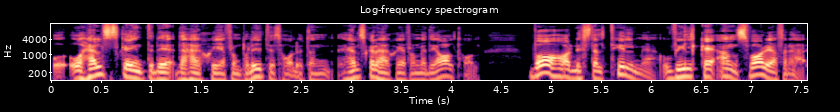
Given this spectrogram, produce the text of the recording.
och och helst ska inte det, det här ske från politiskt håll, utan helst ska det här ske från medialt håll. Vad har ni ställt till med och vilka är ansvariga för det här?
